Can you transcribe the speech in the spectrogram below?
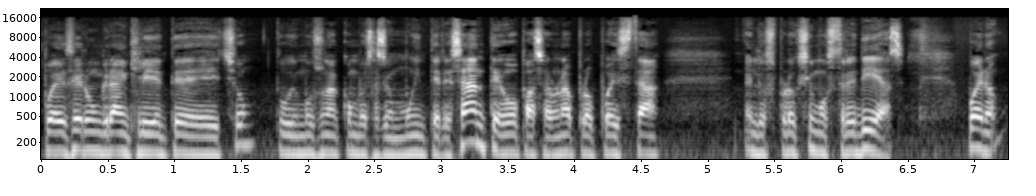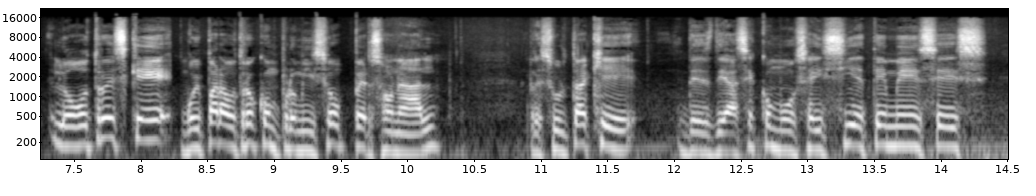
puede ser un gran cliente de hecho. Tuvimos una conversación muy interesante. o pasar una propuesta en los próximos tres días. Bueno, lo otro es que voy para otro compromiso personal. Resulta que desde hace como seis, siete meses he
